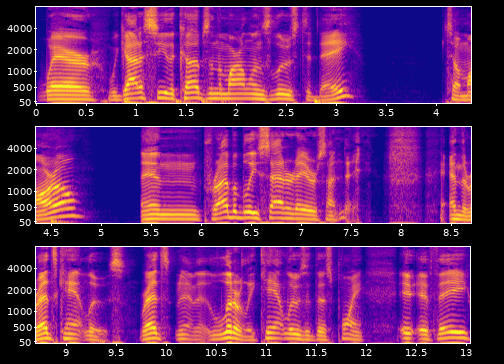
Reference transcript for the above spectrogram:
where we got to see the Cubs and the Marlins lose today, tomorrow, and probably Saturday or Sunday. And the Reds can't lose. Reds eh, literally can't lose at this point. If they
